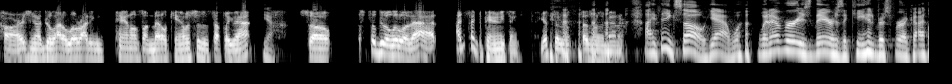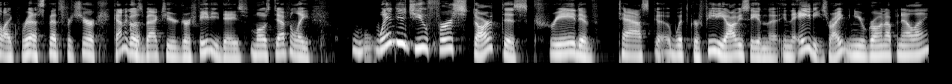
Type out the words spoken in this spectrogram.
cars. You know, I do a lot of low riding panels on metal canvases and stuff like that. Yeah. So I still do a little of that. I just like to paint anything. I guess it doesn't, really matter. I think so. Yeah. Whatever is there is a canvas for a guy like Risk. That's for sure. Kind of goes back to your graffiti days, most definitely. When did you first start this creative task uh, with graffiti? Obviously in the in the eighties, right? When you were growing up in LA.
